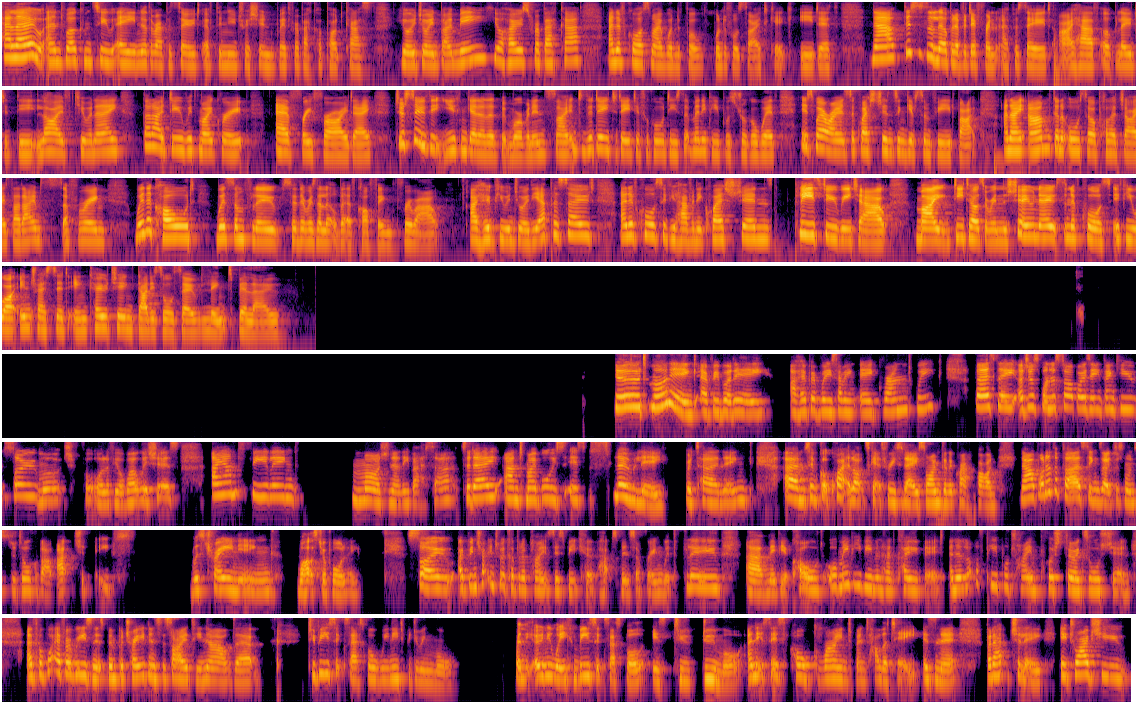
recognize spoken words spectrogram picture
Hello, and welcome to another episode of the Nutrition with Rebecca podcast. You're joined by me, your host Rebecca, and of course my wonderful, wonderful sidekick Edith. Now, this is a little bit of a different episode. I have uploaded the live Q&A that I do with my group every Friday, just so that you can get a little bit more of an insight into the day to day difficulties that many people struggle with. Is where I answer questions and give some feedback. And I am going to also apologize that I'm suffering with a cold, with some flu, so there is a little bit of coughing throughout. I hope you enjoy the episode. And of course, if you have any questions, please do reach out. My details are in the show notes. And of course, if you are interested in coaching, that is also linked below. Good morning, everybody. I hope everybody's having a grand week. Firstly, I just want to start by saying thank you so much for all of your well wishes. I am feeling marginally better today, and my voice is slowly returning. Um, so we've got quite a lot to get through today, so I'm going to crack on. Now, one of the first things I just wanted to talk about actually was training whilst you're poorly. So I've been chatting to a couple of clients this week who have perhaps been suffering with flu, uh, maybe a cold, or maybe you've even had COVID. And a lot of people try and push through exhaustion. And for whatever reason, it's been portrayed in society now that to be successful, we need to be doing more. And the only way you can be successful is to do more. And it's this whole grind mentality, isn't it? But actually, it drives you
